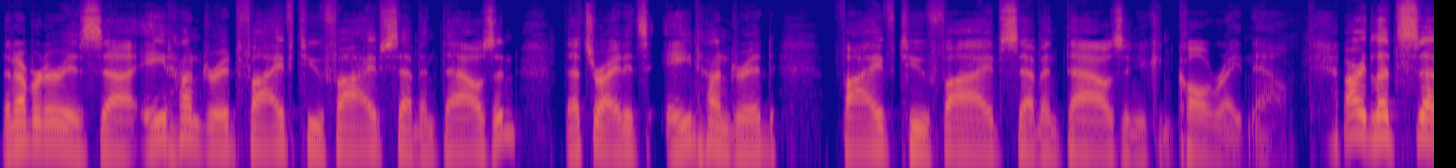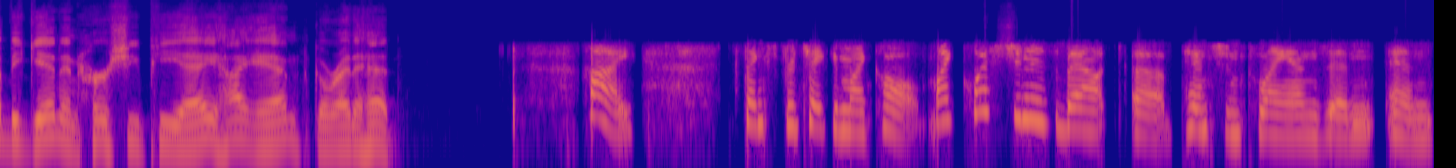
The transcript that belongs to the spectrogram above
The number is uh, 800 525 7000. That's right, it's 800 525 7000. You can call right now. All right, let's uh, begin in Hershey, PA. Hi, Ann. Go right ahead. Hi thanks for taking my call. My question is about uh, pension plans and, and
